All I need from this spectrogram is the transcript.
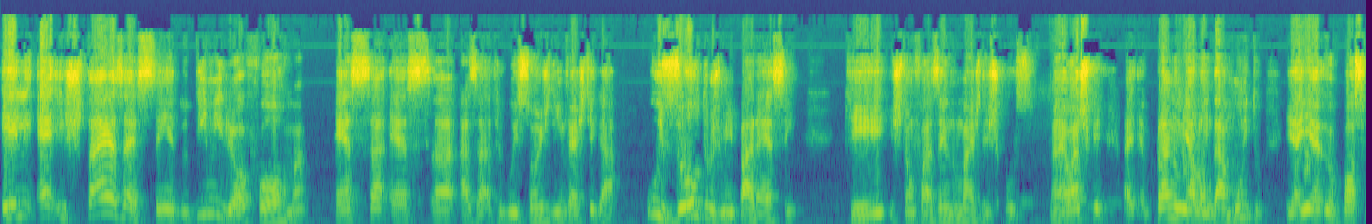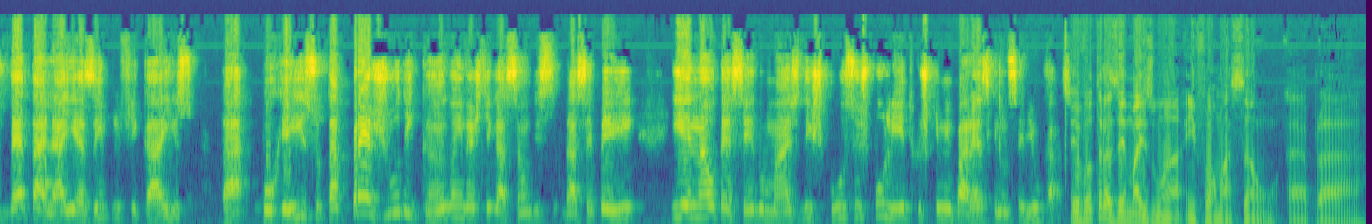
ele é, está exercendo de melhor forma essa, essa, as atribuições de investigar. Os outros, me parecem, que estão fazendo mais discurso. Né? Eu acho que, é, para não me alongar muito, e aí eu posso detalhar e exemplificar isso, tá? porque isso está prejudicando a investigação de, da CPI e enaltecendo mais discursos políticos, que me parece que não seria o caso. Eu vou trazer mais uma informação uh, para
